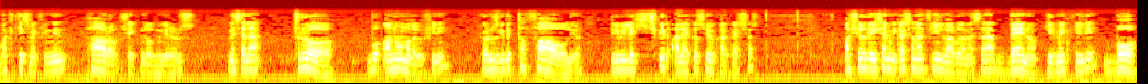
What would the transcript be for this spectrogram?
vakit geçirmek fiilinin paro şeklinde olduğunu görüyoruz. Mesela tro, bu anomalı bir fiili. Gördüğünüz gibi tafao oluyor. Birbiriyle hiçbir alakası yok arkadaşlar. Aşırı değişen birkaç tane fiil var burada mesela. Beno, girmek fiili, bo,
